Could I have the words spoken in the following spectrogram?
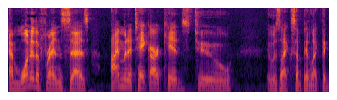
And one of the friends says, "I'm going to take our kids to it was like something like the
